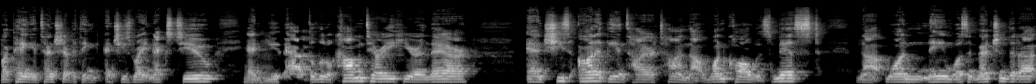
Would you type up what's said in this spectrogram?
by paying attention to everything. And she's right next to you, and mm-hmm. you have the little commentary here and there and she's on it the entire time. Not one call was missed. Not one name wasn't mentioned that I,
